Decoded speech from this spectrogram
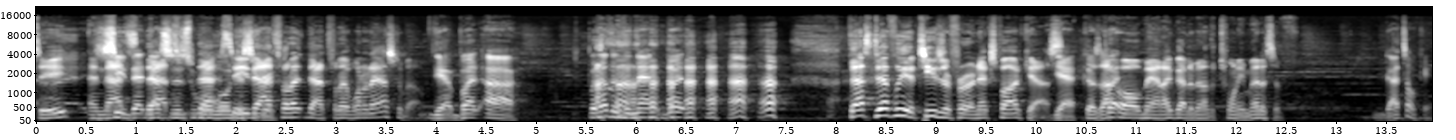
See, and that's see, that, that's, that's that- we'll see, disagree. that's what I, that's what I wanted to ask about. yeah, but uh, but other than that, but That's definitely a teaser for our next podcast. Yeah, because I oh man, I've got another 20 minutes of. that's okay.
